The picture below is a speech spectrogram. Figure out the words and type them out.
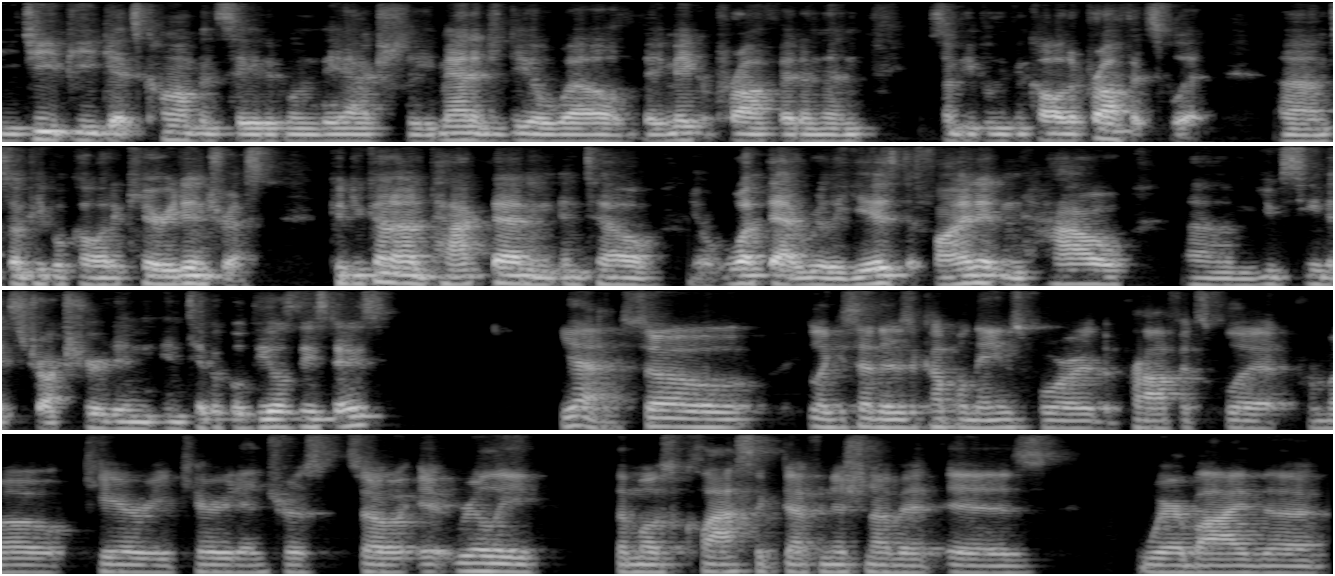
the GP gets compensated when they actually manage a deal well. They make a profit, and then some people even call it a profit split. Um, some people call it a carried interest. Could you kind of unpack that and, and tell you know what that really is, define it, and how um, you've seen it structured in, in typical deals these days? Yeah. So like you said, there's a couple names for the profit split, promote, carry, carried interest. So it really, the most classic definition of it is whereby the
